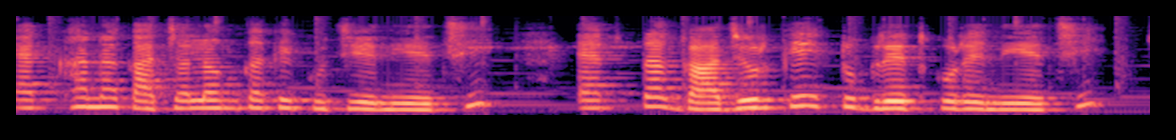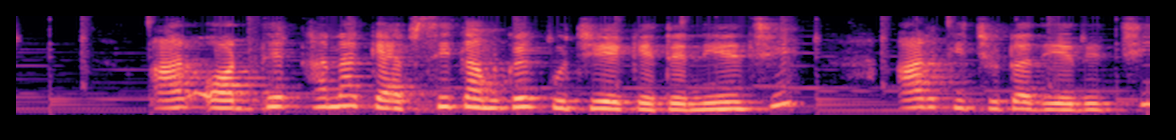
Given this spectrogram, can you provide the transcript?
একখানা কাঁচা লঙ্কাকে কুচিয়ে নিয়েছি, একটা গাজরকে একটু গ্রেট করে নিয়েছি, আর অর্ধেকখানা ক্যাপসিকামকে কুচিয়ে কেটে নিয়েছি। আর কিছুটা দিয়ে দিচ্ছি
